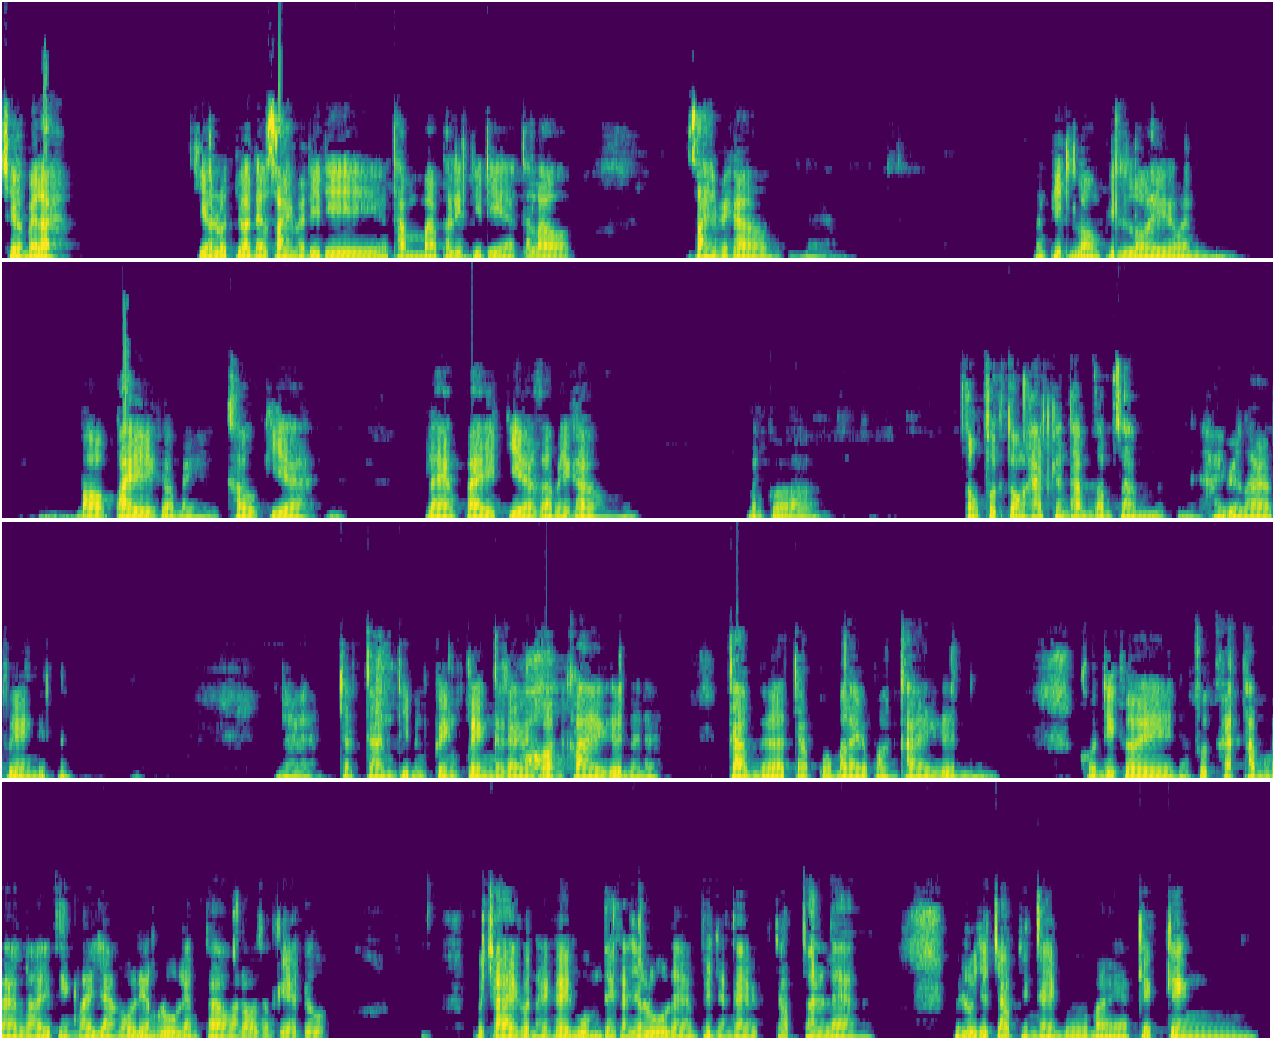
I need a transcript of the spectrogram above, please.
เชื่อไหมล่ะ เกียร์รถยนต์เนี่ยใส่มาดีๆทำมาผลิตดีๆ แต่เราใส่ไม่เข้า มันผิดร่องผิดรอยก็มันเบาไปก็ไม่เข้าเกียร์แรงไปเกียร์ก็ไม่เข้า มันก็ ต้องฝึกต้องหัดกันทำซ้ำๆให้เวลาตัวเองนิดนึงนะจากการที่มันเกร็งๆก็กลายเป็นผ่อนคลายขึ้นนะนะกล้ามเนื้อจับปมอะไรก็ผ่อนคลายขึ้น คนที่เคยฝึกหัดทำงานหลายสิ่งหลายอย่างว่าเลี้ยงลูกเลี้ยงเต้าเราก็สังเกตดู ผู้ชายคนไหนเคยอุ้มเด็กอาจจะรู้เลยมันเป็นยังไงจับตอนแรกไม่รู้จะจับยังไงมือไม่เก๊กเก่ง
